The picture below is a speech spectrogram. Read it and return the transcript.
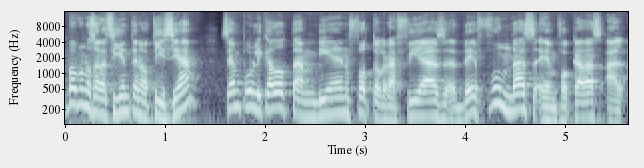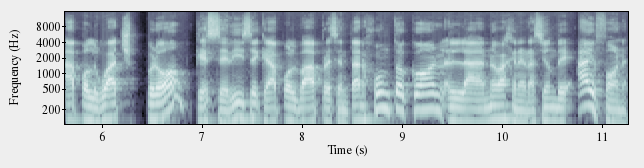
Vámonos a la siguiente noticia. Se han publicado también fotografías de fundas enfocadas al Apple Watch Pro, que se dice que Apple va a presentar junto con la nueva generación de iPhone.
